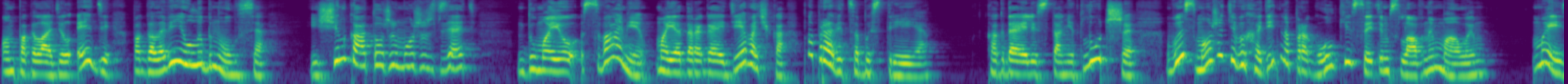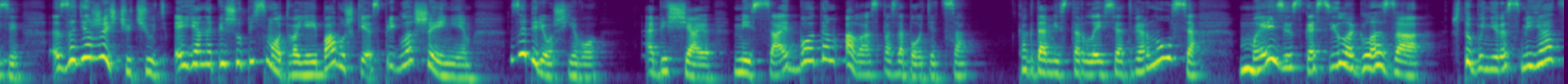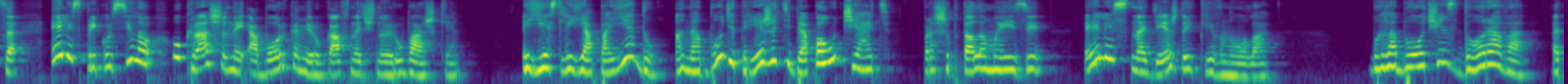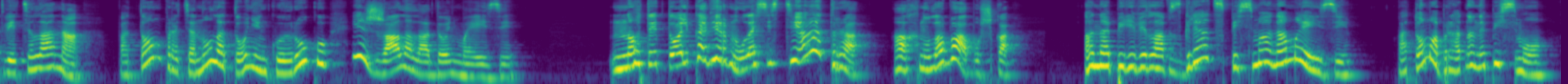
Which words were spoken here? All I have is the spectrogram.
Он погладил Эдди по голове и улыбнулся. «И щенка тоже можешь взять. Думаю, с вами, моя дорогая девочка, поправится быстрее. Когда Элис станет лучше, вы сможете выходить на прогулки с этим славным малым. Мэйзи, задержись чуть-чуть, я напишу письмо твоей бабушке с приглашением. Заберешь его. Обещаю, мисс Сайдботом о вас позаботится». Когда мистер Лейси отвернулся, Мэйзи скосила глаза. Чтобы не рассмеяться, Элис прикусила украшенный оборками рукав ночной рубашки. «Если я поеду, она будет реже тебя поучать», – прошептала Мэйзи. Элис с надеждой кивнула. «Было бы очень здорово», – ответила она. Потом протянула тоненькую руку и сжала ладонь Мэйзи. «Но ты только вернулась из театра!» – ахнула бабушка. Она перевела взгляд с письма на Мэйзи. Потом обратно на письмо.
